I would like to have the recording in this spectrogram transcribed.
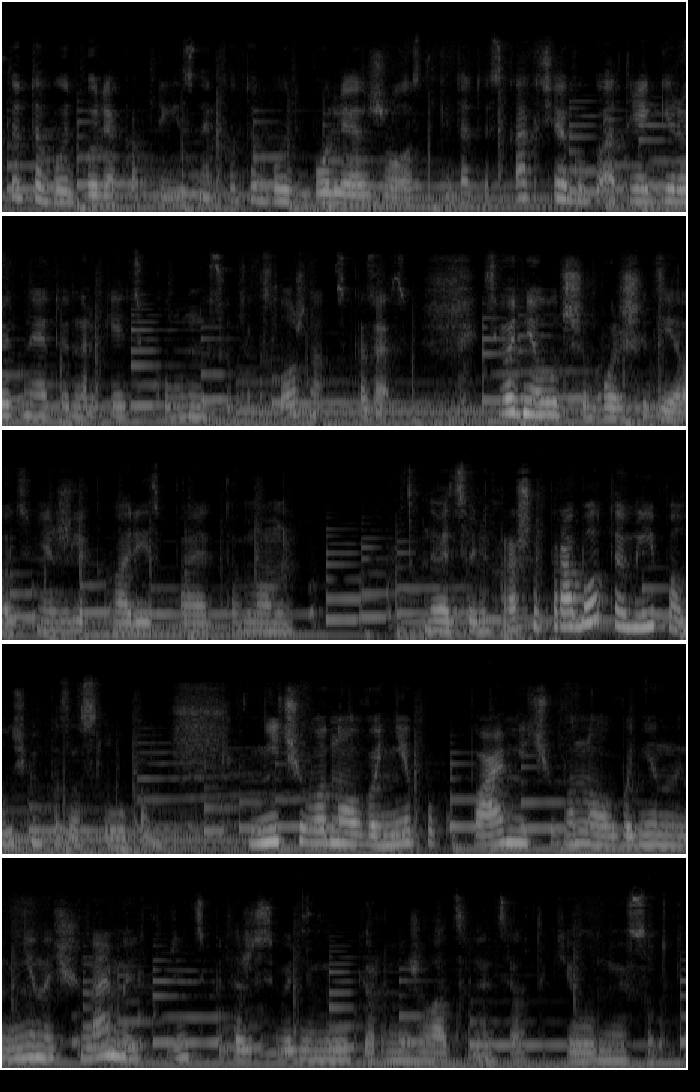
кто-то будет более капризный, кто-то будет более жесткий, да, то есть как человек отреагирует на эту энергетику лунных суток, сложно сказать. Сегодня лучше больше делать, нежели говорить, поэтому Давайте сегодня хорошо поработаем и получим по заслугам. Ничего нового не покупаем, ничего нового не, не начинаем. И, в принципе, даже сегодня маникюр нежелательно делать такие лунные сутки.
